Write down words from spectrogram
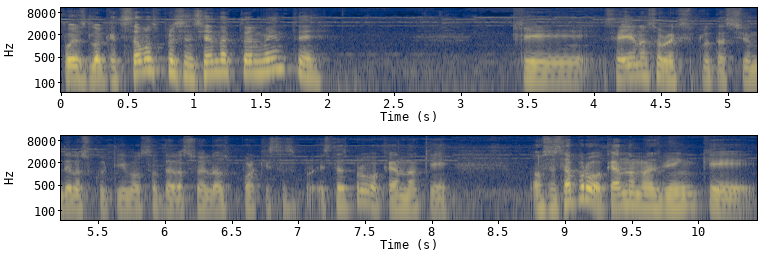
Pues lo que estamos presenciando actualmente, que se haya una sobreexplotación de los cultivos o de los suelos porque estás, estás provocando que, o se está provocando más bien que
